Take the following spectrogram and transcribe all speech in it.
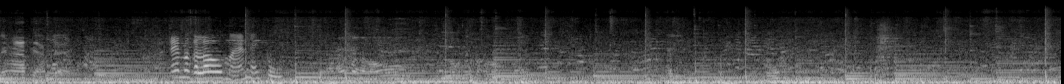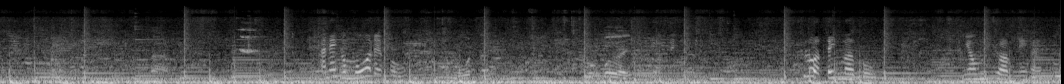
đây mà cái lô mà anh hay phụ. Anh ấy có múa để phụ. Lụa tích mà phụ. Nhông chọp này phải phụ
